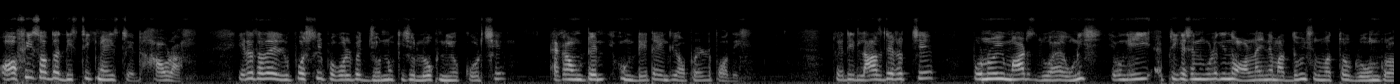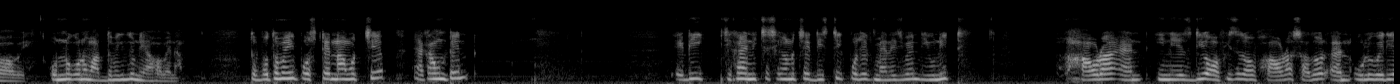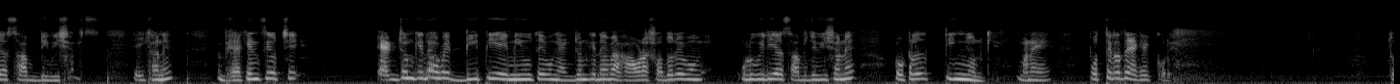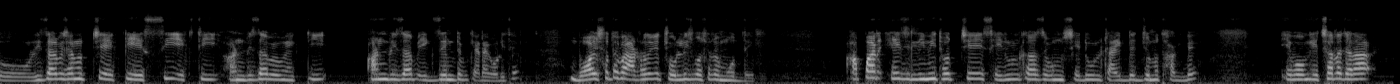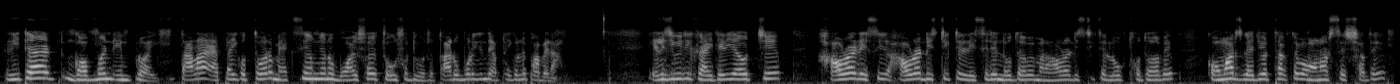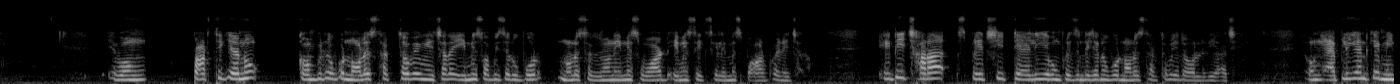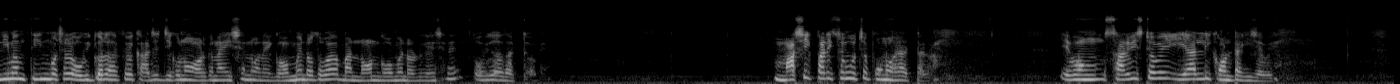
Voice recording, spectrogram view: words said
Office of the district magistrate, Howrah. এটা তাদের রূপশ্রী প্রকল্পের জন্য কিছু লোক নিয়োগ করছে অ্যাকাউন্টেন্ট এবং ডেটা এন্ট্রি অপারেটর পদে। তো এটি লাস্ট ডেট হচ্ছে পনেরোই মার্চ দু এবং এই অ্যাপ্লিকেশনগুলো কিন্তু অনলাইনের মাধ্যমে শুধুমাত্র গ্রহণ করা হবে, অন্য কোনো মাধ্যমে কিন্তু নেওয়া হবে না। তো প্রথমেই পোস্টের নাম হচ্ছে অ্যাকাউন্টেন্ট এটি যেখানে নিচ্ছে সেখানে হচ্ছে district project management unit Howrah and in SDO offices of Howrah, Sadar and Uluberia sub divisions এইখানে ভ্যাকেন্সি হচ্ছে একজনকে নেওয়া হবে ডিপিএমইউতে এবং একজনকে নেওয়া হবে হাওড়া সদরে এবং উলুবেরিয়া সাব ডিভিশনে টোটাল তিনজনকে মানে প্রত্যেকটাতে এক এক করে। তো রিজার্ভেশন হচ্ছে একটি এসসি একটি আনরিজার্ভ এবং একটি আনরিজার্ভ এক্সেমটিভ ক্যাটাগরিতে বয়স হতে হবে আঠারো থেকে চল্লিশ বছরের মধ্যে। আপার এজ লিমিট হচ্ছে শেডিউল কাস্ট এবং শেডিউল ট্রাইবদের জন্য থাকবে। এবং এছাড়া যারা রিটায়ার্ড গভর্নমেন্ট এমপ্লয়ি তারা অ্যাপ্লাই করতে পারে ম্যাক্সিমাম যেন বয়স হয় চৌষট্টি বছর, তার উপরে কিন্তু অ্যাপ্লাই করলে পাবে না। এলিজিবিলিটি ক্রাইটেরিয়া হচ্ছে, হাওড়া রেসি হাওড়া ডিস্ট্রিক্টের রেসিডেন্ট হতে হবে মানে হাওড়া ডিস্ট্রিক্টের লোক হতে হবে কমার্স গ্র্যাজুয়েট থাকতে হবে অনার্সের সাথে, এবং প্রার্থীকে যেন কম্পিউটার উপর নলেজ থাকতে হবে, এবং এছাড়া এমএস অফিসের উপর নলেজ থাকতে হবে, যেমন MS Word MS Excel MS PowerPoint এছাড়া। এটি ছাড়া স্প্রেডশিট ট্যালি এবং প্রেজেন্টেশনের উপর নলেজ থাকতে হবে, যেটা অলরেডি আছে। এবং অ্যাপ্লিক্যান্টকে মিনিমাম তিন বছরের অভিজ্ঞতা থাকতে হবে কাজের যে কোনো অর্গানাইজেশন মানে গভর্নমেন্ট অথবা বা নন গভর্নমেন্ট অর্গানাইজেশনে অভিজ্ঞতা থাকতে হবে। মাসিক পারিশ্রমিক হচ্ছে পনেরো হাজার টাকা। এবং সার্ভিসটা হবে ইয়ারলি কন্ট্যাক্ট হিসাবে।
